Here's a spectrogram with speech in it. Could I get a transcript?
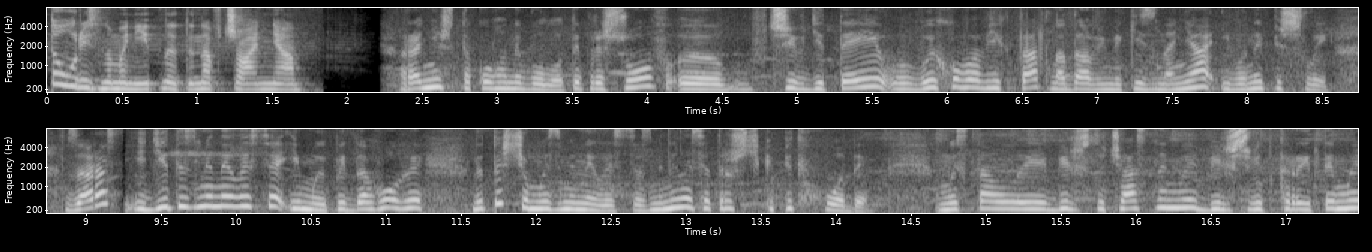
та урізноманітнити навчання. Раніше такого не було. Ти прийшов, е, вчив дітей, виховав їх так, надав їм якісь знання, і вони пішли. Зараз і діти змінилися, і ми, педагоги. Не те, що ми змінилися, змінилися трошечки підходи. Ми стали більш сучасними, більш відкритими.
